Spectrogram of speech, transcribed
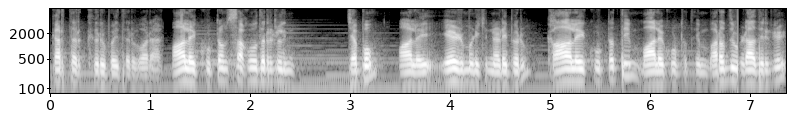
கர்த்தர் கிருபை தருவாராக. மாலை கூட்டம் சகோதரர்களின் ஜெபம் மாலை ஏழு மணிக்கு நடைபெறும். காலை கூட்டத்தையும் மாலை கூட்டத்தையும் மறந்து விடாதீர்கள்.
